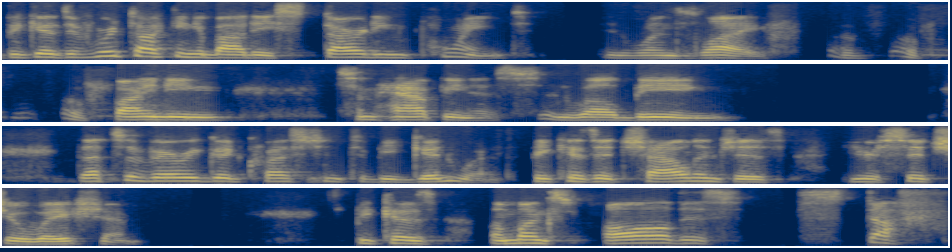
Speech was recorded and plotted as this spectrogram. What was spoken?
Because if we're talking about a starting point in one's life of, of, of finding some happiness and well being, that's a very good question to begin with because it challenges your situation. Because amongst all this stuff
